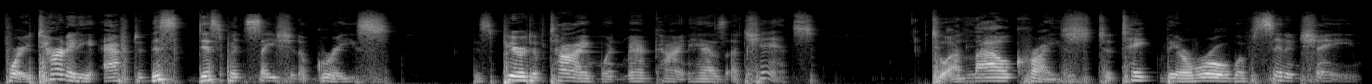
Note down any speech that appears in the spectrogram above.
for eternity after this dispensation of grace, this period of time when mankind has a chance to allow Christ to take their robe of sin and shame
